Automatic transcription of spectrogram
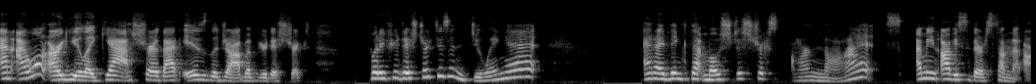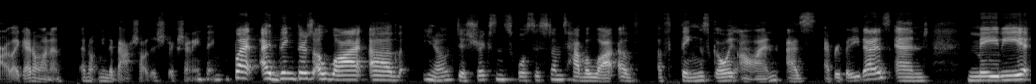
And I won't argue like, yeah, sure, that is the job of your district. But if your district isn't doing it, and I think that most districts are not. I mean, obviously there's some that are. Like I don't want to I don't mean to bash all districts or anything. But I think there's a lot of, you know, districts and school systems have a lot of of things going on as everybody does and maybe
